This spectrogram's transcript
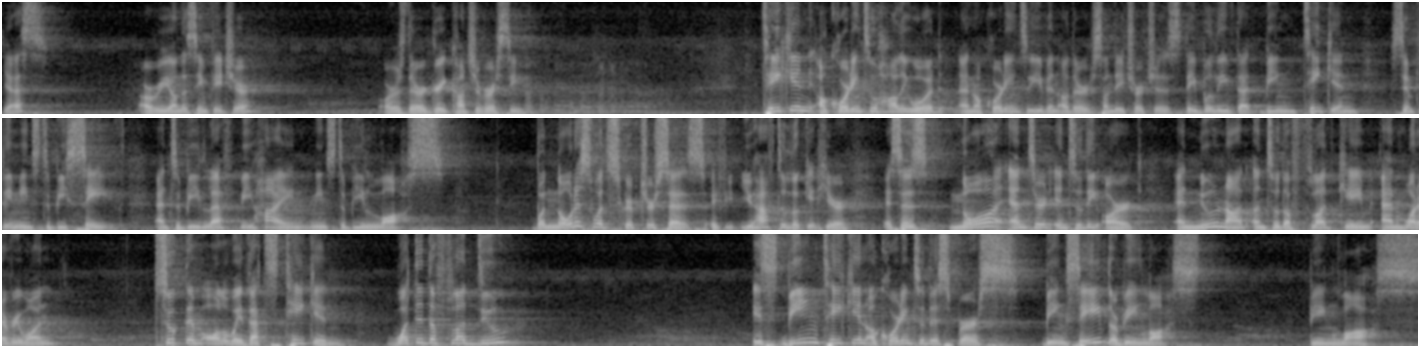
Yes? Are we on the same page here? Or is there a great controversy? taken, according to Hollywood and according to even other Sunday churches, they believe that being taken simply means to be saved, and to be left behind means to be lost. But notice what scripture says. If you, you have to look at here, it says, Noah entered into the ark and knew not until the flood came, and what everyone? Took them all away. That's taken. What did the flood do? Is being taken according to this verse being saved or being lost? Being lost.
